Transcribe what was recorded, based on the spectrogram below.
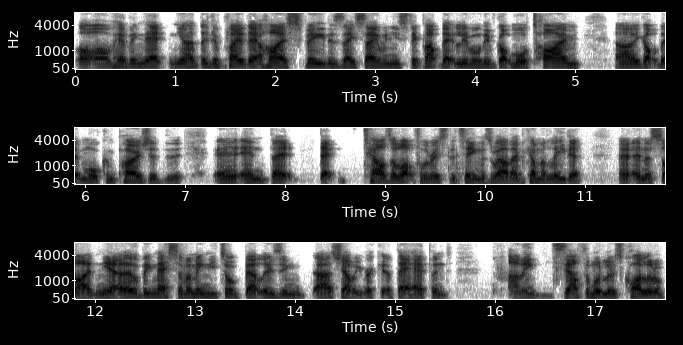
of having that, you know, they've played at that higher speed, as they say. When you step up that level, they've got more time, uh, they got that more composure, and, and that that tells a lot for the rest of the team as well. They become a leader in a side, and yeah, it would be massive. I mean, you talk about losing uh, Shelby Rickit if that happened. I mean, Southland would lose quite a little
